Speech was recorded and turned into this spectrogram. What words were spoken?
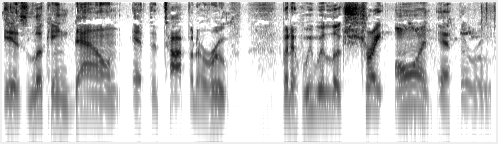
is looking down at the top of the roof. But if we would look straight on at the roof,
